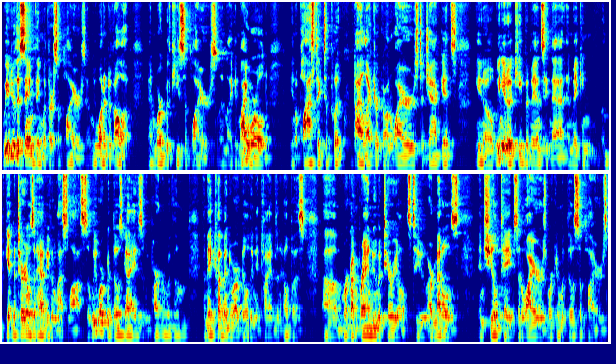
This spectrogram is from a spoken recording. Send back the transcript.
We do the same thing with our suppliers and we want to develop and work with key suppliers. And like in my world you know plastic to put dielectric on wires to jackets you know we need to keep advancing that and making get materials that have even less loss so we work with those guys we partner with them and they come into our building at times and help us um, work on brand new materials to our metals and shield tapes and wires, working with those suppliers.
